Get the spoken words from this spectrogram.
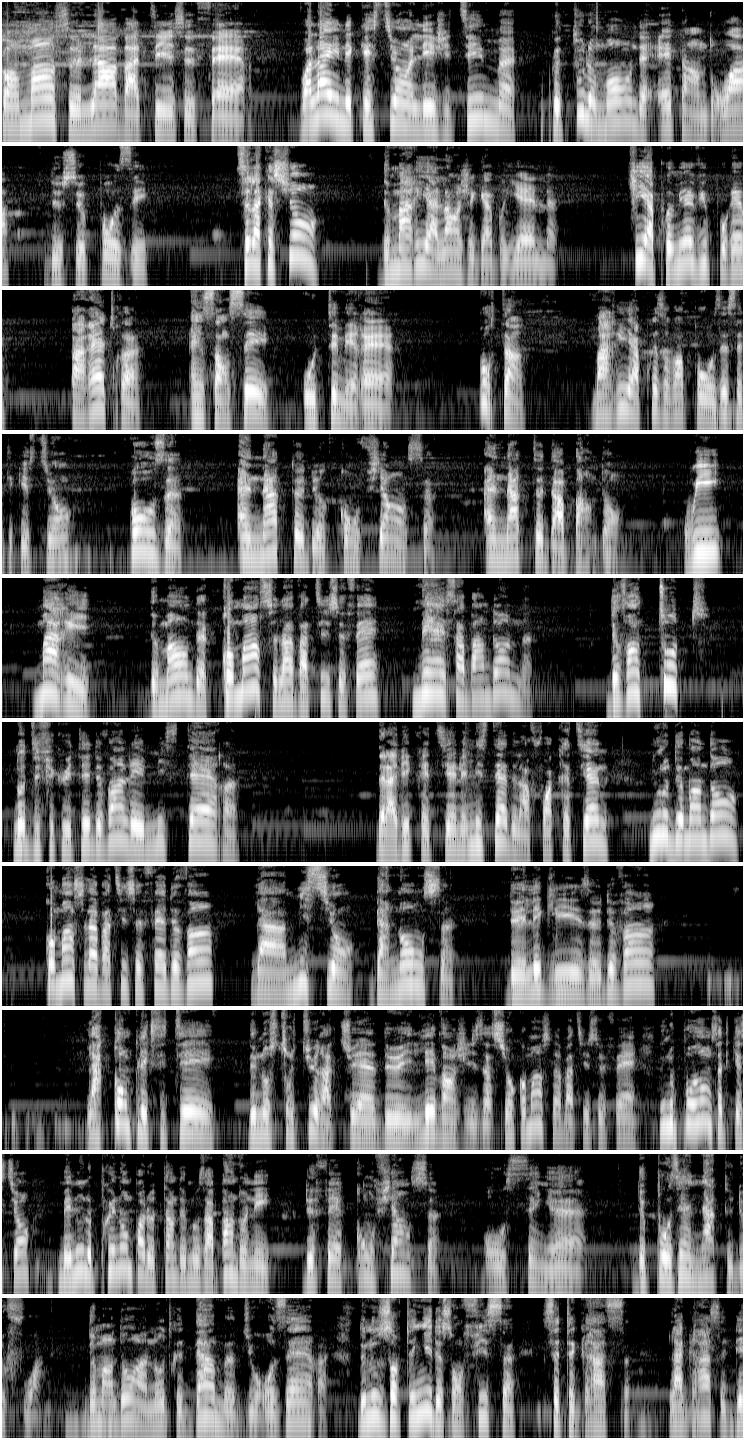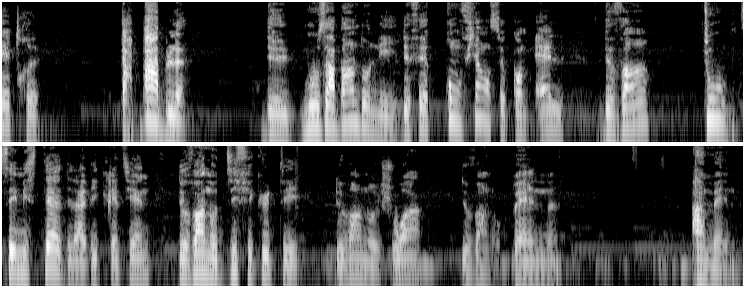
Comment cela va-t-il se faire? Voilà une question légitime que tout le monde est en droit de se poser. C'est la question de Marie à l'ange Gabriel, qui à première vue pourrait paraître insensé ou téméraire. Pourtant, Marie, après avoir posé cette question, pose un acte de confiance, un acte d'abandon. Oui, Marie demande comment cela va-t-il se faire, mais elle s'abandonne devant toutes nos difficultés, devant les mystères de la vie chrétienne, les mystères de la foi chrétienne. Nous nous demandons comment cela va-t-il se faire devant la mission d'annonce de l'Église, devant la complexité de nos structures actuelles, de l'évangélisation. Comment cela va-t-il se faire? Nous nous posons cette question, mais nous ne prenons pas le temps de nous abandonner, de faire confiance au Seigneur, de poser un acte de foi. Demandons à Notre-Dame du Rosaire de nous obtenir de son Fils cette grâce, la grâce d'être capable de nous abandonner, de faire confiance comme elle devant tous ces mystères de la vie chrétienne devant nos difficultés, devant nos joies, devant nos peines. Amen.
